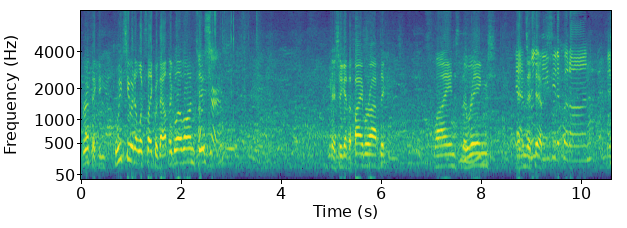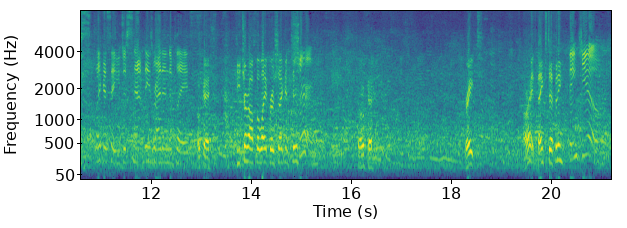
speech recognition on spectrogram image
Terrific. And can we see what it looks like without the glove on too? Oh, sure. Okay, so you get the fiber optic lines, the mm-hmm. rings, yeah, and the really tips. easy to put on. Just like I said, you just snap these right into place. Okay. Can you turn off the light for a second too? Sure. Okay. Great. All right. Thanks, Tiffany. Thank you.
